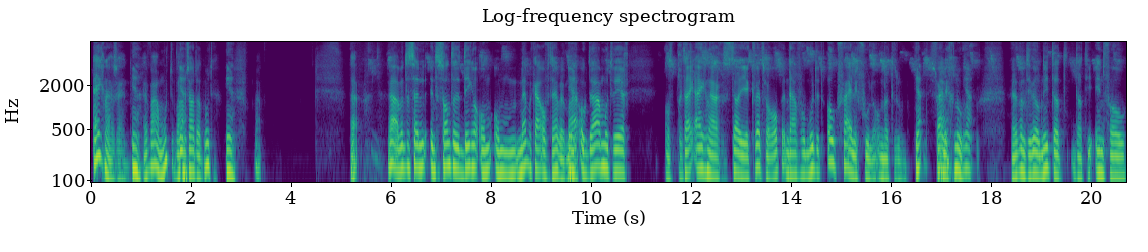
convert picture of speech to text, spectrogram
eigenaar zijn? Ja. waarom moet, waarom zou dat moeten? Ja. Ja, want dat zijn interessante dingen om, om met elkaar over te hebben. Maar ja. ook daar moet weer, als praktijkeigenaar stel je je kwetsbaar op. En daarvoor moet het ook veilig voelen om dat te doen. Ja, veilig genoeg. Ja. He, want je wil niet dat, dat die info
